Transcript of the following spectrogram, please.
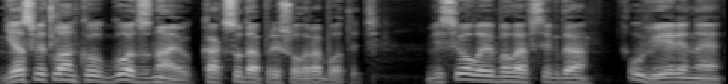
Я Светланку год знаю, как сюда пришел работать. Веселая была всегда, уверенная.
